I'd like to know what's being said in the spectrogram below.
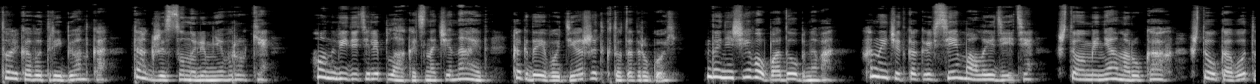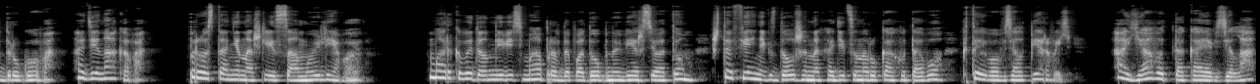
только вот ребенка также сунули мне в руки – он, видите ли, плакать начинает, когда его держит кто-то другой. Да ничего подобного. Хнычет, как и все малые дети, что у меня на руках, что у кого-то другого. Одинаково. Просто они нашли самую левую. Марк выдал мне весьма правдоподобную версию о том, что Феникс должен находиться на руках у того, кто его взял первый. А я вот такая взяла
